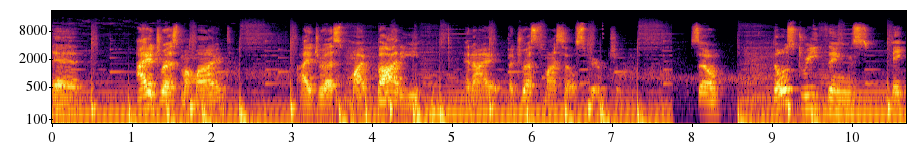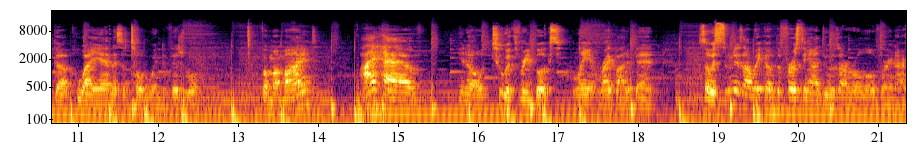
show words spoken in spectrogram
And I address my mind, I address my body, and I address myself spiritually. So those three things make up who I am as a total individual. For my mind, I have, you know, two or three books laying right by the bed. So as soon as I wake up, the first thing I do is I roll over and I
